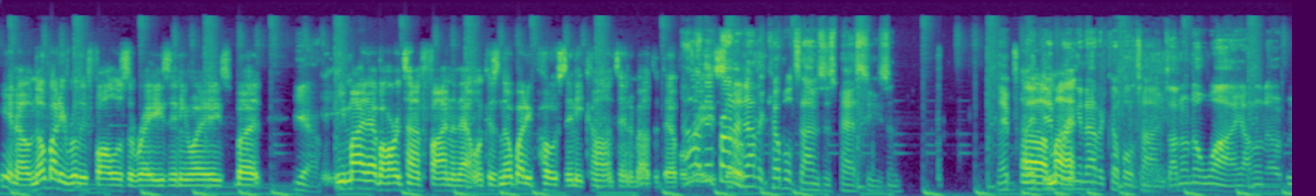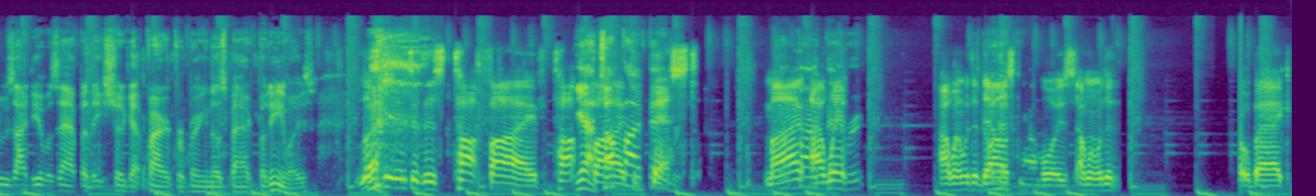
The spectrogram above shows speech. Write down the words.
you know, nobody really follows the Rays anyways, but Yeah. you might have a hard time finding that one because nobody posts any content about the Devil Oh, Rays. they brought so- it out a couple times this past season. They, they Uh, did my- bring it out a couple of times. I don't know why. I don't know whose idea was that, but they should have got fired for bringing those back. But anyways, Let's get into this top five. Top Yeah, top five, five best. My Top five I went. I went with the Go Dallas Cowboys. I went with the throwback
